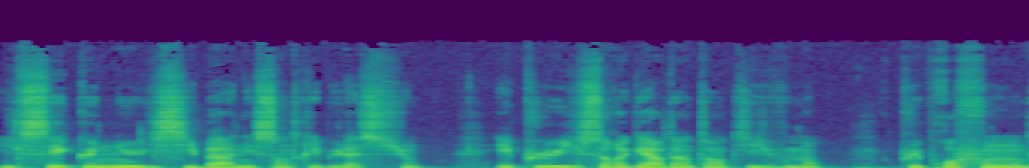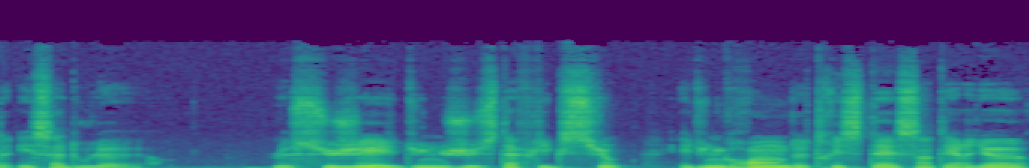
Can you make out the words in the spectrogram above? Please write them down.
il sait que nul ici-bas n'est sans tribulation, et plus il se regarde attentivement, plus profonde est sa douleur. Le sujet d'une juste affliction et d'une grande tristesse intérieure,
